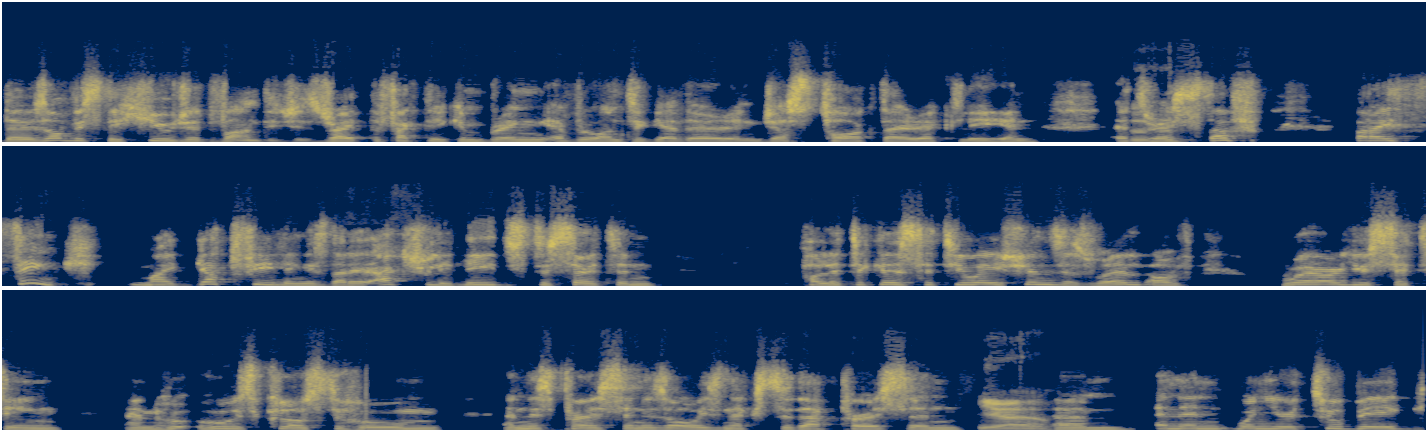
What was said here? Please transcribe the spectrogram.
there's obviously huge advantages, right? The fact that you can bring everyone together and just talk directly and address mm-hmm. stuff. But I think my gut feeling is that it actually leads to certain political situations as well of where are you sitting and who, who's close to whom and this person is always next to that person yeah um, and then when you're too big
